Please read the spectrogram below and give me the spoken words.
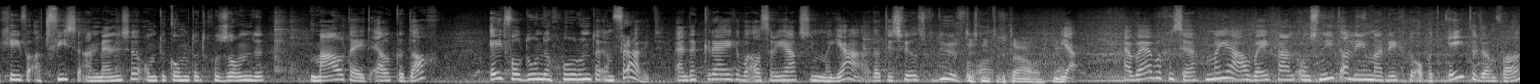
geven adviezen aan mensen om te komen tot een gezonde maaltijd elke dag. Eet voldoende groente en fruit. En dan krijgen we als reactie, maar ja, dat is veel te duur voor Het is niet te betalen. Ja. En wij hebben gezegd, maar ja, wij gaan ons niet alleen maar richten op het eten daarvan,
